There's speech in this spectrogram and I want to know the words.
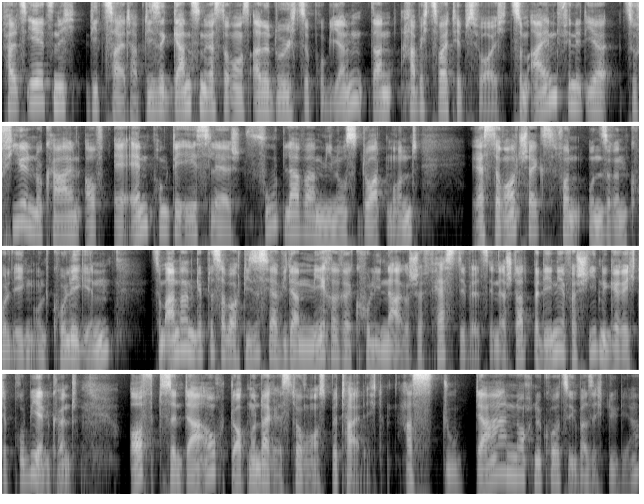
Falls ihr jetzt nicht die Zeit habt, diese ganzen Restaurants alle durchzuprobieren, dann habe ich zwei Tipps für euch. Zum einen findet ihr zu vielen Lokalen auf rn.de slash foodlover-dortmund Restaurantchecks von unseren Kollegen und Kolleginnen. Zum anderen gibt es aber auch dieses Jahr wieder mehrere kulinarische Festivals in der Stadt, bei denen ihr verschiedene Gerichte probieren könnt. Oft sind da auch Dortmunder Restaurants beteiligt. Hast du da noch eine kurze Übersicht, Lydia?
